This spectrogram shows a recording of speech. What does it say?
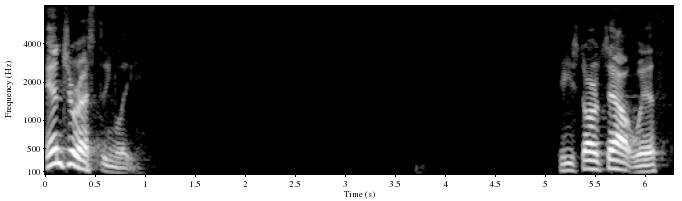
Interestingly, he starts out with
